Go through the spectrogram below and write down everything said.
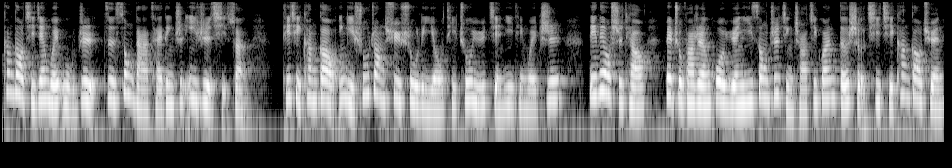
抗告期间为五日，自送达裁定之翌日起算。提起抗告，应以书状叙述理由提出于检疫庭为之。第六十条，被处罚人或原移送之检察机关得舍弃其抗告权，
